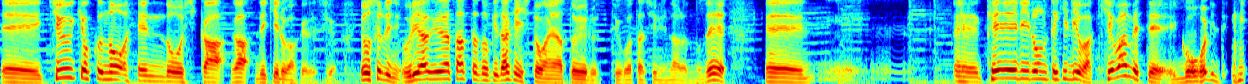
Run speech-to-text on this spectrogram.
えー究極の変動費化ができるわけですよ。要するに売り上げが立った時だけ人が雇えるっていう形になるので、えーえー経営理論的には極めて合理的、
